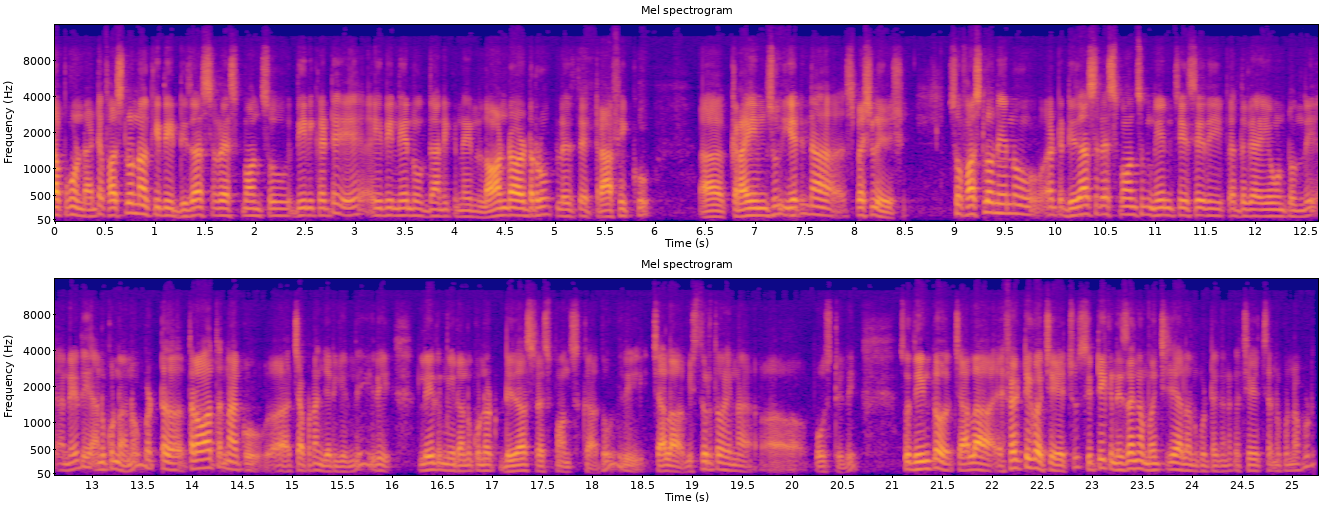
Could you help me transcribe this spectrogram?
తప్పకుండా. అంటే ఫస్ట్లో నాకు ఇది డిజాస్టర్ రెస్పాన్స్ దీనికంటే ఇది నేను దానికి నేను లా అండ్ ఆర్డరు లేకపోతే ట్రాఫిక్ క్రైమ్స్ ఇవన్నీ నా స్పెషలైజేషన్ సో ఫస్ట్లో నేను అంటే డిజాస్టర్ రెస్పాన్స్ నేను చేసేది పెద్దగా ఏముంటుంది అనేది అనుకున్నాను. బట్ తర్వాత నాకు చెప్పడం జరిగింది. ఇది లేదు మీరు అనుకున్నట్టు డిజాస్టర్ రెస్పాన్స్ కాదు. ఇది చాలా విస్తృతమైన పోస్ట్ ఇది. సో దీంట్లో చాలా ఎఫెక్టివ్గా చేయొచ్చు. సిటీకి నిజంగా మంచి చేయాలనుకుంటే కనుక చేయొచ్చు అనుకున్నప్పుడు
